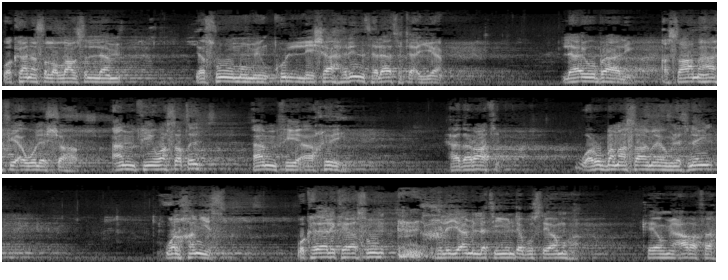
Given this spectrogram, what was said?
وكان صلى الله عليه وسلم يصوم من كل شهر ثلاثة أيام. لا يبالي أصامها في أول الشهر أم في وسطه أم في آخره. هذا راتب. وربما صام يوم الاثنين والخميس وكذلك يصوم في الأيام التي يندب صيامها كيوم عرفة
